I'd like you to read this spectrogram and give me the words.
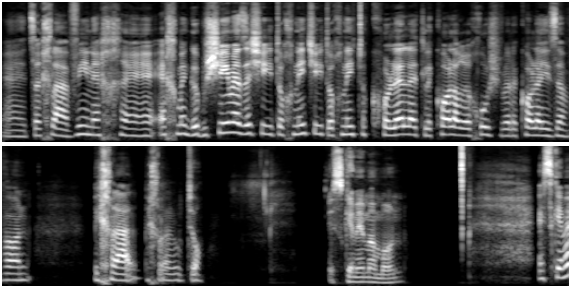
וצריך להבין איך, אה, איך מגבשים איזושהי תוכנית שהיא תוכנית כוללת לכל הרכוש ולכל העיזבון בכלל, בכללותו. הסכמי ממון הסכמי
